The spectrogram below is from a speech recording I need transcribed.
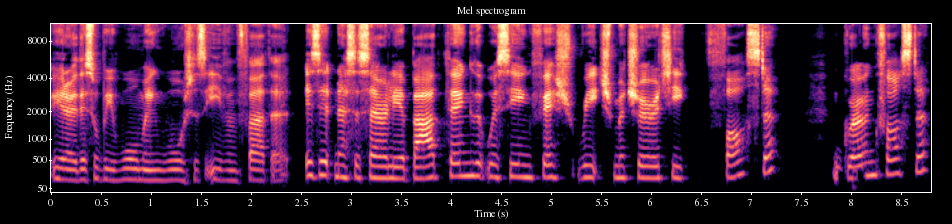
you know, this will be warming waters even further. Is it necessarily a bad thing that we're seeing fish reach maturity faster, growing faster?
